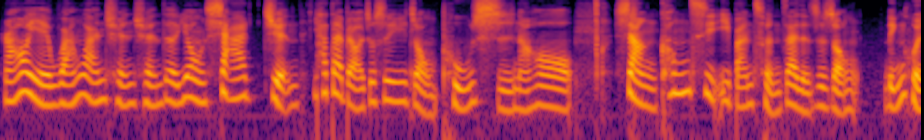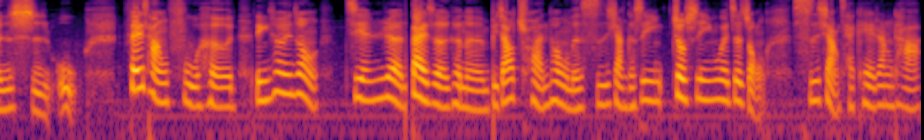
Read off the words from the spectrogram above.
然后也完完全全的用虾卷，它代表就是一种朴实，然后像空气一般存在的这种灵魂食物，非常符合林秀英这种坚韧，带着可能比较传统的思想，可是因就是因为这种思想，才可以让她。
